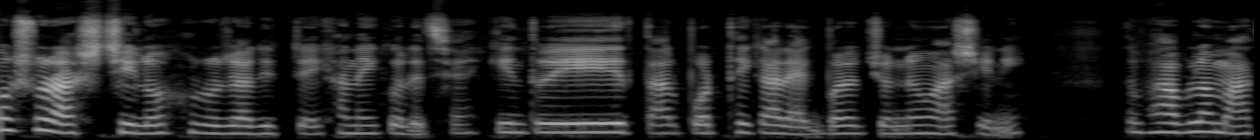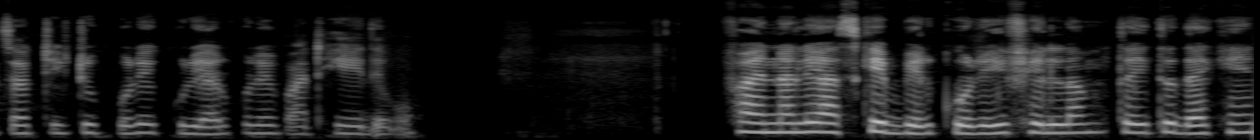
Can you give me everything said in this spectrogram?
বছর আসছিল রোজার ঈদটা এখানেই করেছে। কিন্তু এ তারপর থেকে আর একবারের জন্যও আসেনি। তো ভাবলাম আচারটি একটু করে কুরিয়ার করে পাঠিয়ে দেব। ফাইনালি আজকে বের করেই ফেললাম। তো এই তো দেখেন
